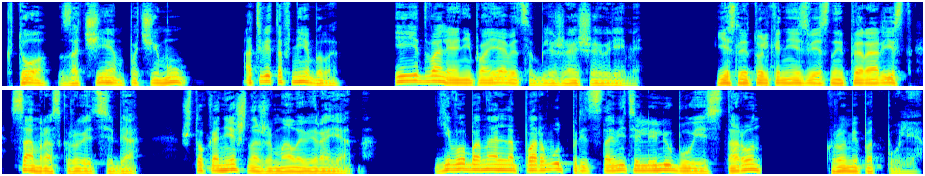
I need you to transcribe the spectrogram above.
Кто, зачем, почему? Ответов не было, и едва ли они появятся в ближайшее время. Если только неизвестный террорист сам раскроет себя, что, конечно же, маловероятно. Его банально порвут представители любой из сторон, кроме подполья.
